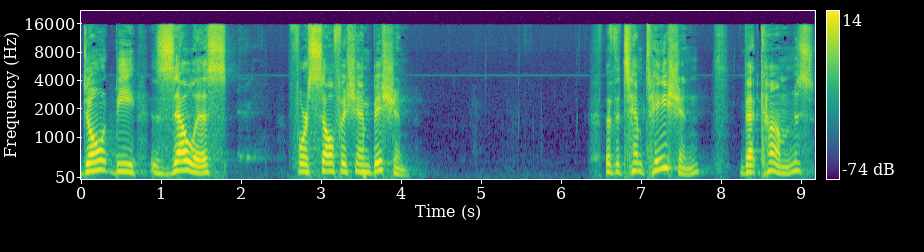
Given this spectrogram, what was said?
don't be zealous for selfish ambition. That the temptation that comes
